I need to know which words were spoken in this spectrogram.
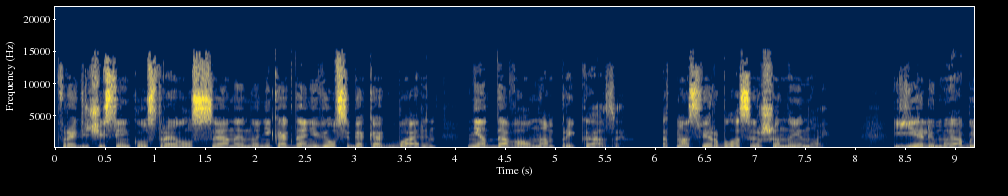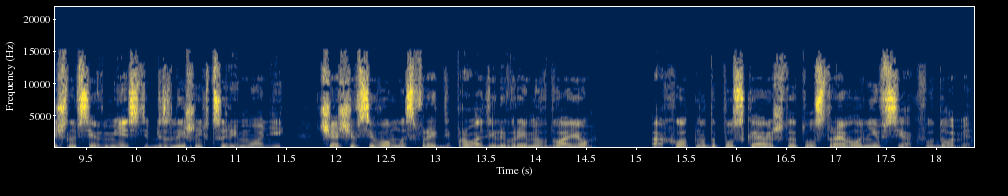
Фредди частенько устраивал сцены, но никогда не вел себя как барин, не отдавал нам приказы. Атмосфера была совершенно иной. Ели мы обычно все вместе, без лишних церемоний. Чаще всего мы с Фредди проводили время вдвоем. Охотно допускаю, что это устраивало не всех в доме.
